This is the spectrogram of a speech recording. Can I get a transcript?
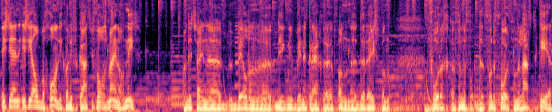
Is die, is die al begonnen, die kwalificatie? Volgens mij nog niet. Want dit zijn beelden die ik nu binnenkrijg van de race van, vorig, van, de, voor de, voor, van de laatste keer.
